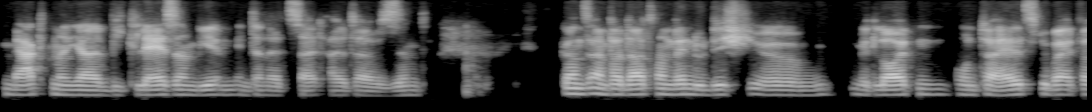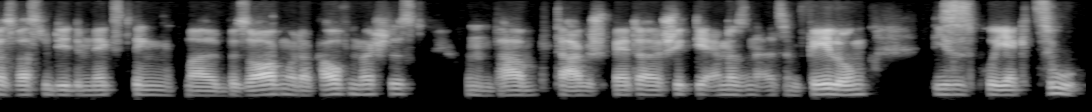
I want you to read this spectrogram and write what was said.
merkt man ja, wie gläsern wir im Internetzeitalter sind. Ganz einfach daran, wenn du dich äh, mit Leuten unterhältst über etwas, was du dir demnächst dringend mal besorgen oder kaufen möchtest und ein paar Tage später schickt dir Amazon als Empfehlung dieses Projekt zu.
